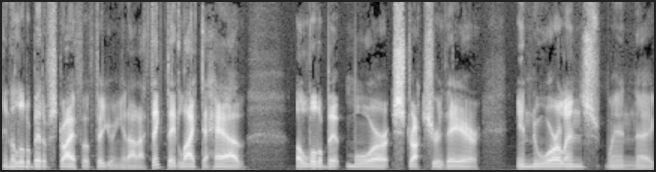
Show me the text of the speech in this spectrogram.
and a little bit of strife of figuring it out. I think they'd like to have a little bit more structure there in New Orleans when uh,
